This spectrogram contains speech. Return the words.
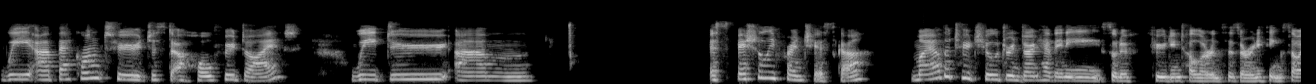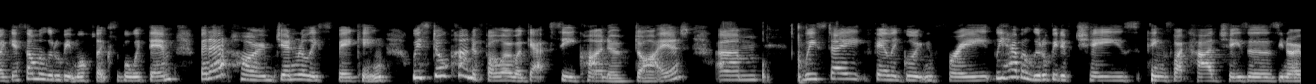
We are back onto just a whole food diet. We do, um, especially Francesca, my other two children don't have any sort of food intolerances or anything, so I guess I'm a little bit more flexible with them. But at home, generally speaking, we still kind of follow a GAPSy kind of diet. Um, we stay fairly gluten free. We have a little bit of cheese, things like hard cheeses, you know,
